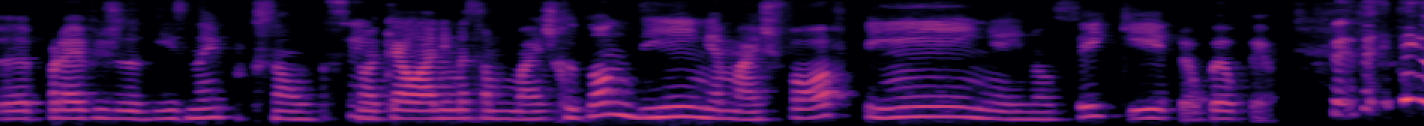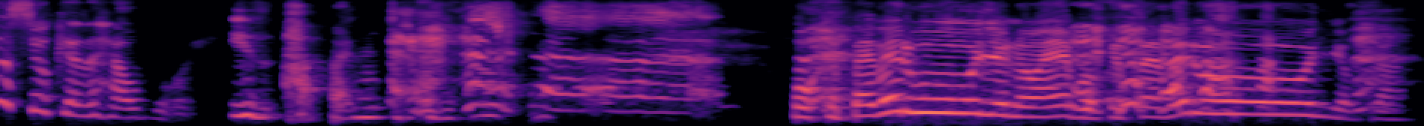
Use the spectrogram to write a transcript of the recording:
eh, prévios da Disney, porque são, Sim. são aquela animação mais redondinha, mais fofinha e não sei o quê, pel, pel, pel. Tem, o seu que é da Hellboy. Is- ah, Boca para barulho, não é? Boca para barulho, pronto.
